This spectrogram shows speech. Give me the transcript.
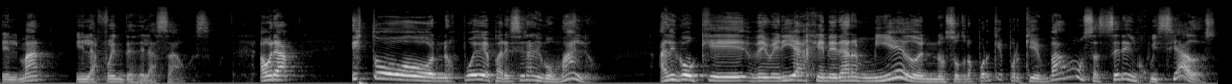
el mar y las fuentes de las aguas. Ahora, esto nos puede parecer algo malo, algo que debería generar miedo en nosotros. ¿Por qué? Porque vamos a ser enjuiciados.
